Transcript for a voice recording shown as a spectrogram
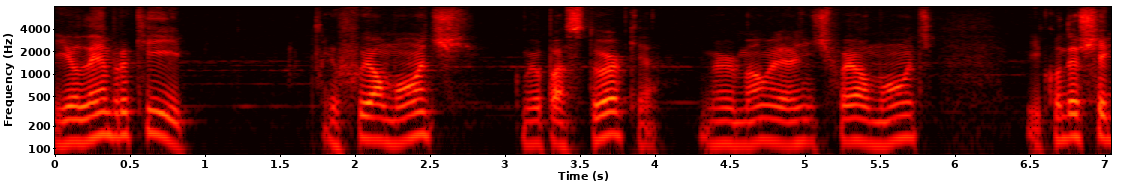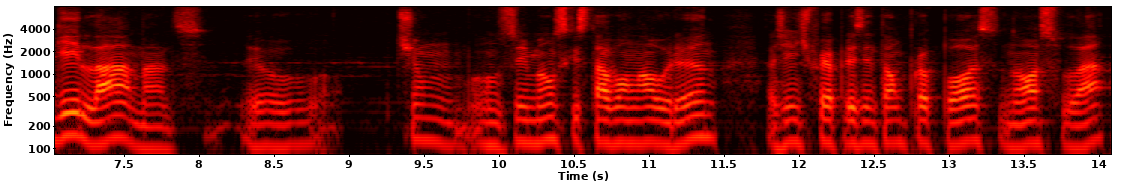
E eu lembro que eu fui ao monte com meu pastor, que é meu irmão, a gente foi ao monte, e quando eu cheguei lá, amados, eu tinha uns irmãos que estavam lá orando, a gente foi apresentar um propósito nosso lá.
